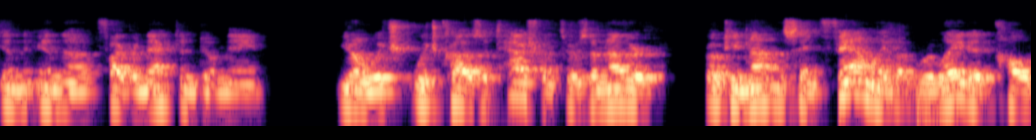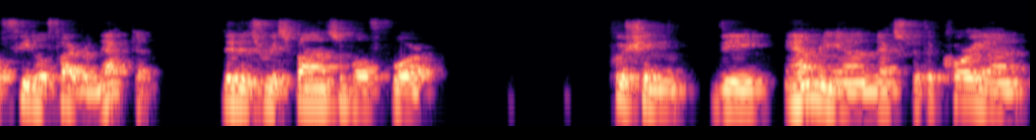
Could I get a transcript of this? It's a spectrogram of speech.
in, in the fibronectin domain, you know, which, which cause attachment. There's another protein not in the same family, but related called fetal fibronectin that is responsible for pushing the amnion next to the chorion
